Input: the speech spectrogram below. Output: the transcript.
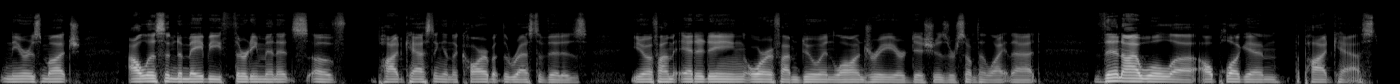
near as much, I'll listen to maybe 30 minutes of podcasting in the car, but the rest of it is, you know, if I'm editing or if I'm doing laundry or dishes or something like that, then I will uh, I'll plug in the podcast.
